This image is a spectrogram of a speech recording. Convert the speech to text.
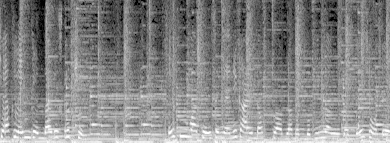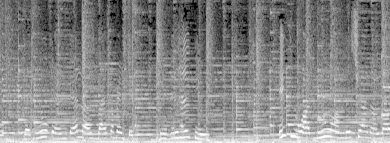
check link in the description. If you are facing any kind of problem in booking room in this hotel, then you can tell us by commenting. We will help you. If you are new on this channel or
